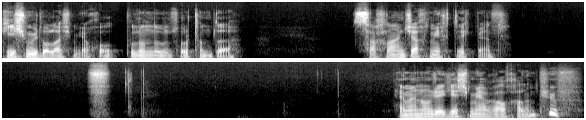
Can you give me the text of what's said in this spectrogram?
Hiç mi dolaşmıyor bulunduğumuz ortamda? Saklanacak mıyız tek ben? Hemen oraya geçmeye kalkalım püf.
